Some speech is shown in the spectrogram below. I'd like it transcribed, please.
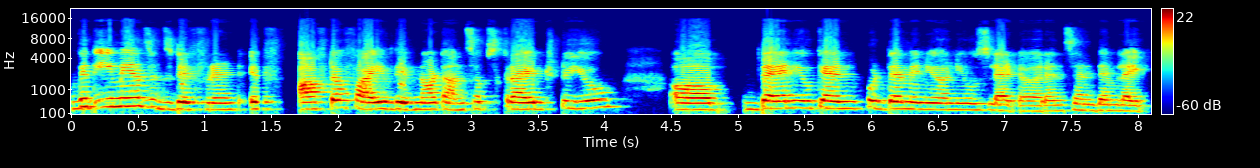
With emails, it's different. If after five they've not unsubscribed to you, uh, then you can put them in your newsletter and send them like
